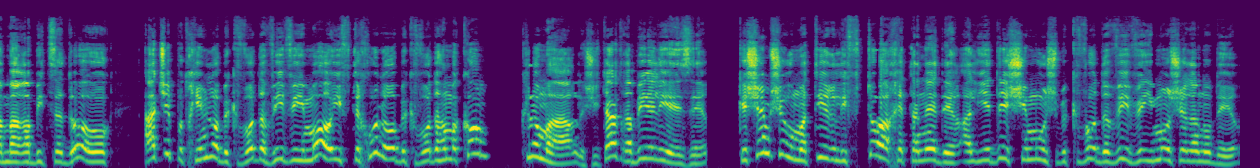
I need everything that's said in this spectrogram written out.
אמר רבי צדוק, עד שפותחים לו בכבוד אביו ואמו, יפתחו לו בכבוד המקום. כלומר, לשיטת רבי אליעזר, כשם שהוא מתיר לפתוח את הנדר על ידי שימוש בכבוד אביו ואימו של הנודר,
